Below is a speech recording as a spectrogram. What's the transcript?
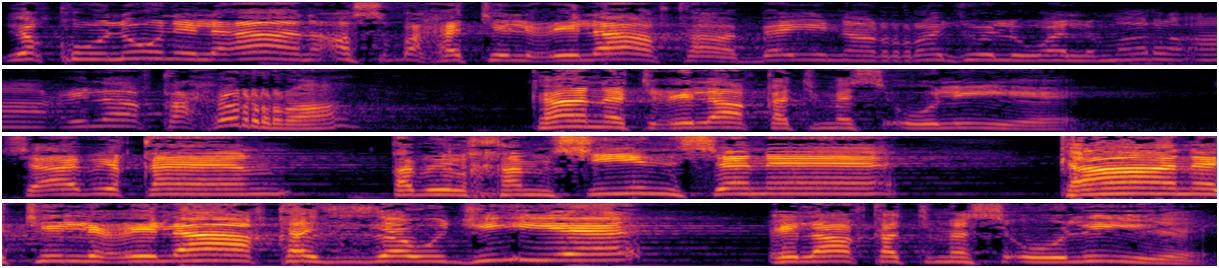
يقولون الآن أصبحت العلاقة بين الرجل والمرأة علاقة حرة. كانت علاقة مسؤولية. سابقا قبل خمسين سنة كانت العلاقة الزوجية علاقة مسؤولية.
